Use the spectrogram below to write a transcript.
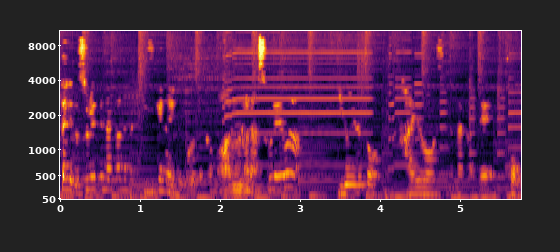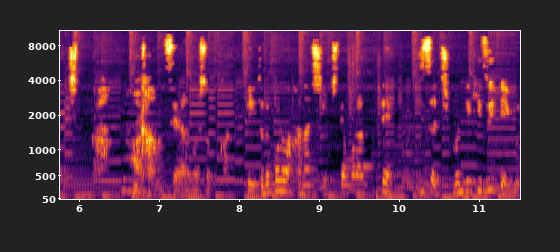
だけどそれでなかなか気づけないところとかもあるから、うんそれはいろいろと会話をする中で、コーチとか、はいカウンセラーの人とかっていうところの話をしてもらって、実は自分で気づいていく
